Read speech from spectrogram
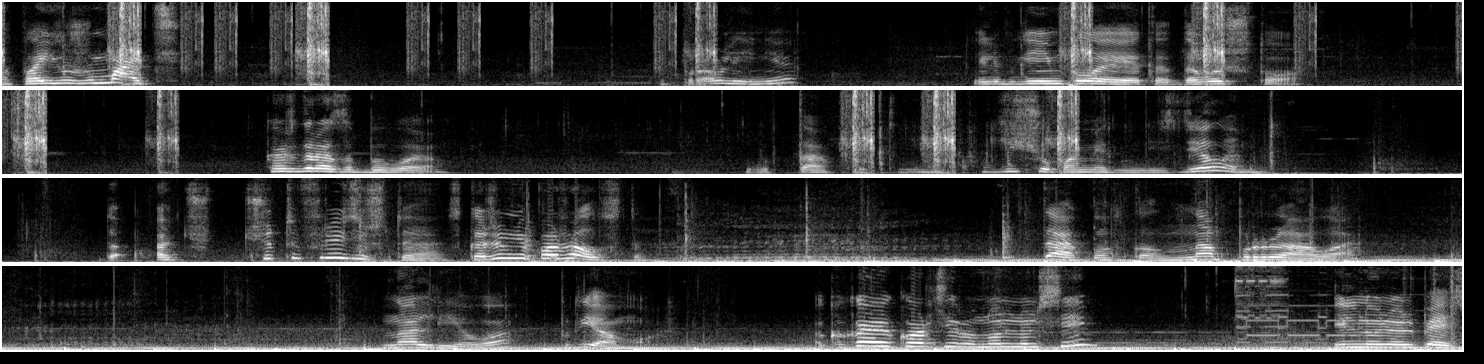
а твою же мать! Управление. Или в геймплее это? Да вы что? Каждый раз забываю. Вот так вот. Еще помедленнее сделаем. Да, а что ты фризишь-то? Скажи мне, пожалуйста. Так, он сказал направо. Налево. Прямо. А какая квартира? 007? Или 005?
